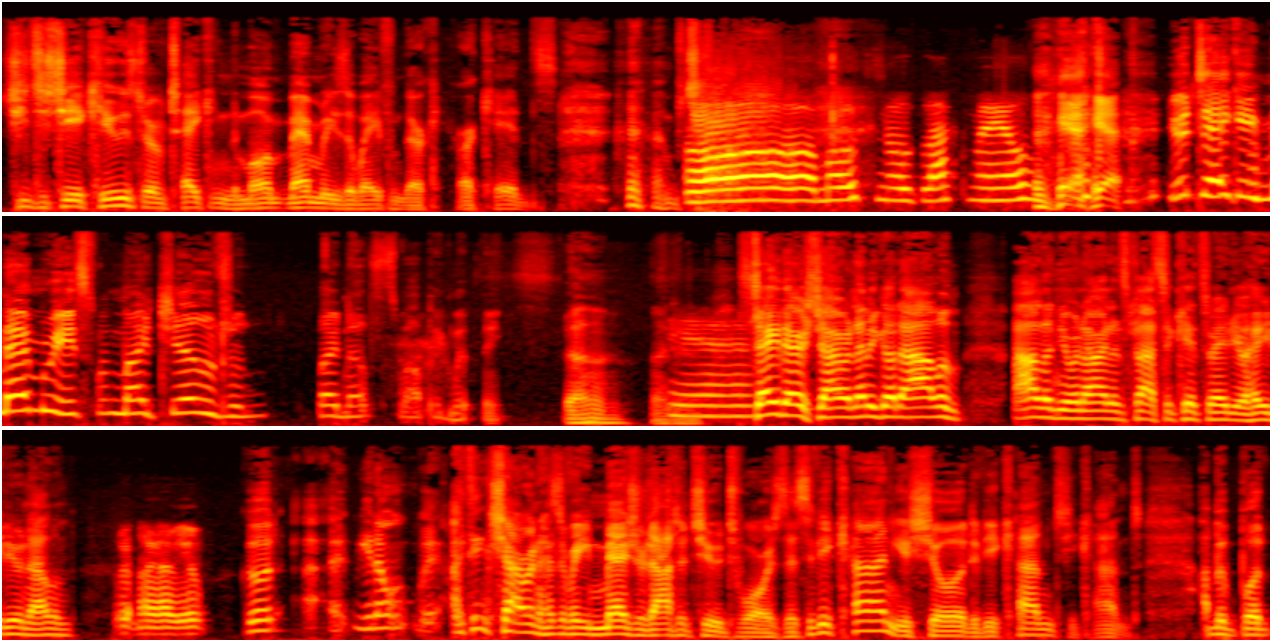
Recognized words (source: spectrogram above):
she she accused her of taking the mo- memories away from their her kids Oh, emotional blackmail. yeah, yeah. You're taking memories from my children by not swapping with me. Oh, know. Yeah. Stay there, Sharon. Let me go to Alan. Alan, you're in Ireland's Classic Hits Radio. How you doing, Alan? Good how are you? Good. Uh, you know, I think Sharon has a very measured attitude towards this. If you can, you should. If you can't, you can't. Uh, But, but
